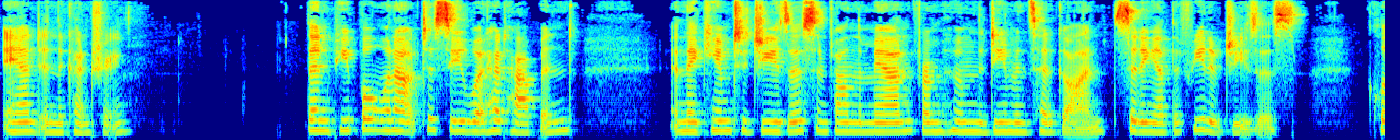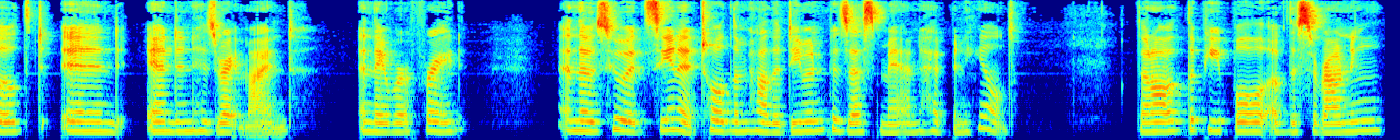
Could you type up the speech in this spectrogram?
and in the country. Then people went out to see what had happened, and they came to Jesus and found the man from whom the demons had gone sitting at the feet of Jesus, clothed and and in his right mind, and they were afraid. And those who had seen it told them how the demon possessed man had been healed. Then all the people of the surrounding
